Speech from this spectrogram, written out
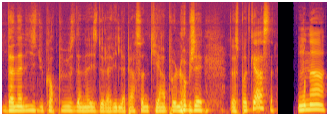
d'analyse du corpus, d'analyse de la vie de la personne, qui est un peu l'objet de ce podcast. On a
